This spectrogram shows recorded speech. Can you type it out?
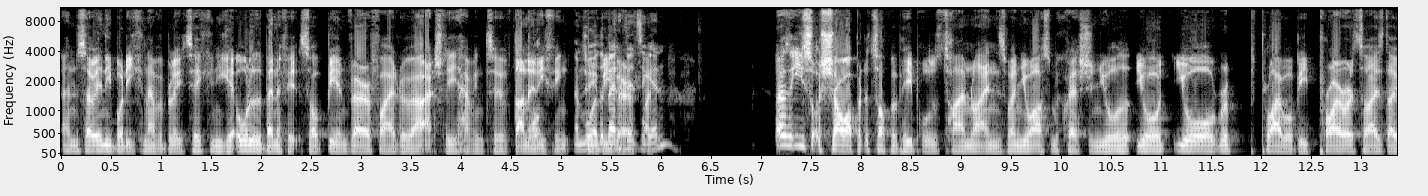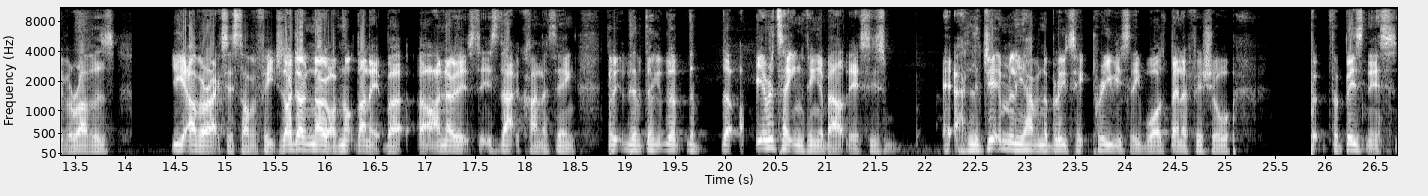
and so anybody can have a blue tick, and you get all of the benefits of being verified without actually having to have done What- anything. and to what are the be benefits verified. again You sort of show up at the top of people's timelines when you ask them a question. Your your your reply will be prioritized over others. You get other access to other features. I don't know. I've not done it, but uh, I know it's it's that kind of thing. But the the, the the the irritating thing about this is uh, legitimately having a blue tick previously was beneficial but for business.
